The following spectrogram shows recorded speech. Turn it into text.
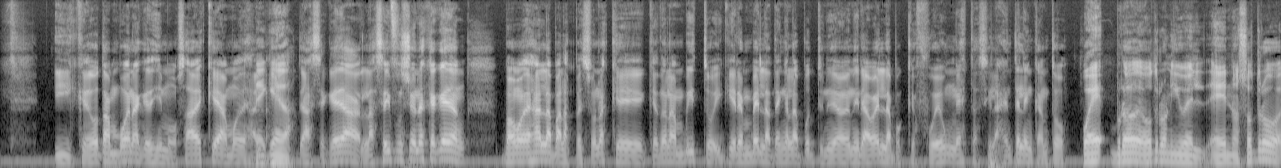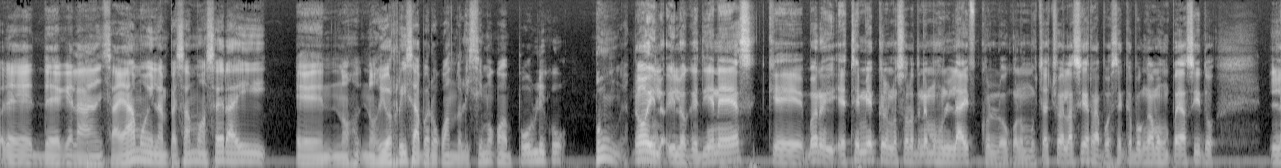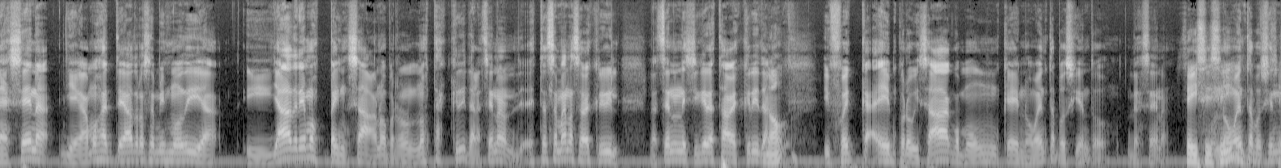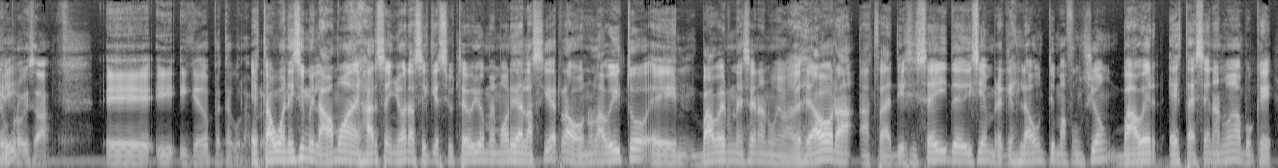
Y quedó tan buena que dijimos, ¿sabes qué? Vamos a dejarla. Se queda. Ya, se queda. Las seis funciones que quedan, vamos a dejarla para las personas que, que no la han visto y quieren verla, tengan la oportunidad de venir a verla porque fue un éxtasis. La gente le encantó. Fue, bro, de otro nivel. Eh, nosotros, eh, de que la ensayamos y la empezamos a hacer ahí, eh, nos, nos dio risa, pero cuando lo hicimos con el público, ¡pum! No, y lo, y lo que tiene es que, bueno, este miércoles nosotros tenemos un live con, lo- con los muchachos de la sierra, puede ser que pongamos un pedacito. La escena, llegamos al teatro ese mismo día y ya la teníamos pensada, ¿no? Pero no, no está escrita. La escena, esta semana se va a escribir. La escena ni siquiera estaba escrita. No. Y fue improvisada como un, ¿qué? 90% de escena. Sí, sí, un sí. 90% Sí. improvisada. Eh, y, y quedó espectacular. Está buenísimo y la vamos a dejar, señora. Así que si usted vio Memoria de la Sierra o no la ha visto, eh, va a haber una escena nueva. Desde ahora hasta el 16 de diciembre, que es la última función, va a haber esta escena nueva porque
